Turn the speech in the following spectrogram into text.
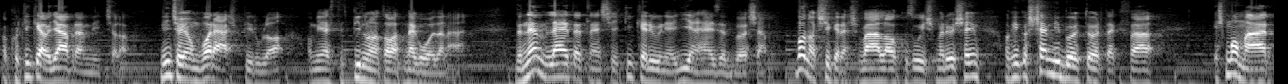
akkor ki kell, hogy ábrándítsalak. Nincs olyan varázspirula, ami ezt egy pillanat alatt megoldaná. De nem lehetetlenség kikerülni egy ilyen helyzetből sem. Vannak sikeres vállalkozó ismerőseim, akik a semmiből törtek fel, és ma már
